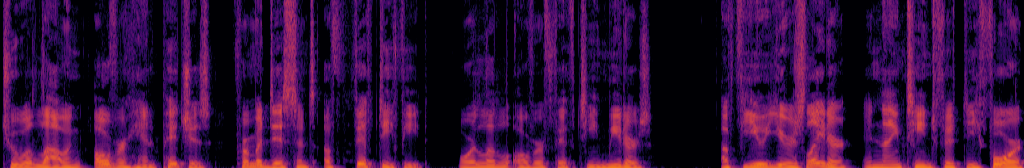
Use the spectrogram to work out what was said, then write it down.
to allowing overhand pitches from a distance of 50 feet, or a little over 15 meters. A few years later, in 1954,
